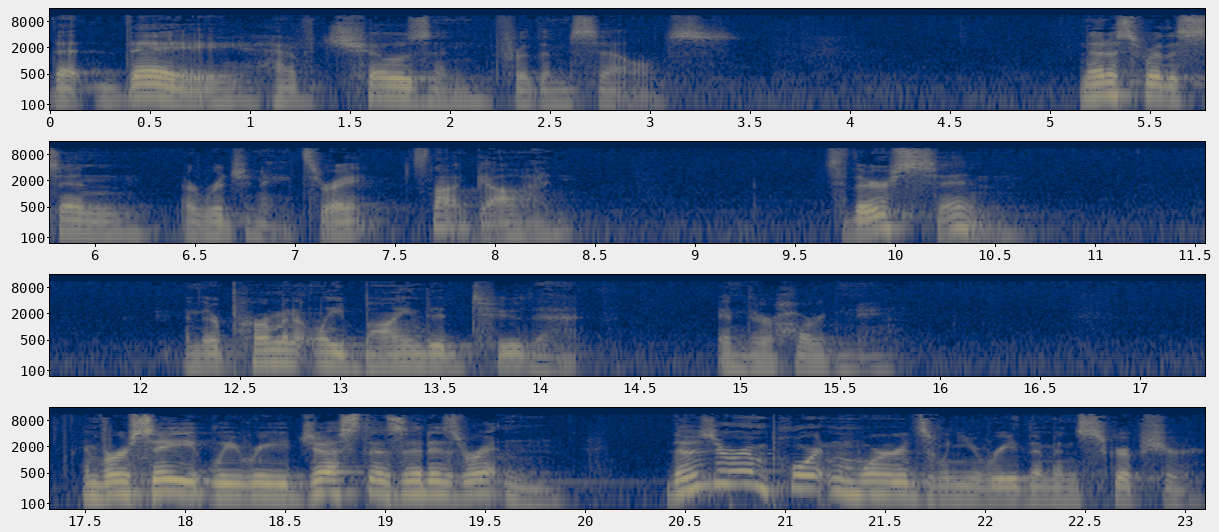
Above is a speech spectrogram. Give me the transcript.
that they have chosen for themselves. Notice where the sin originates, right? It's not God, it's their sin. And they're permanently binded to that in their hardening. In verse 8, we read, just as it is written. Those are important words when you read them in Scripture.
